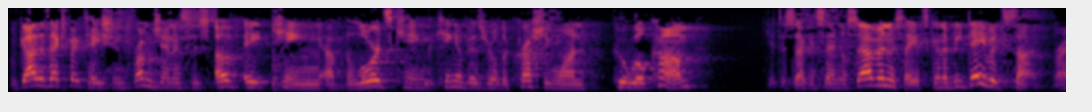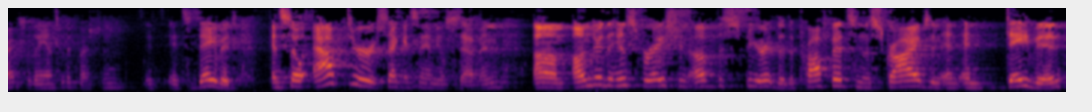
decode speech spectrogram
we've got this expectation from Genesis of a king, of the Lord's king, the king of Israel, the crushing one who will come. Get to 2 Samuel 7 and say it's going to be David's son, right? So they answer the question, it, it's David's. And so after 2 Samuel 7, um, under the inspiration of the Spirit, the, the prophets and the scribes and, and, and David,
